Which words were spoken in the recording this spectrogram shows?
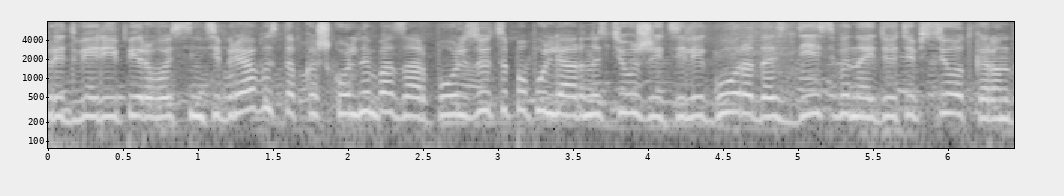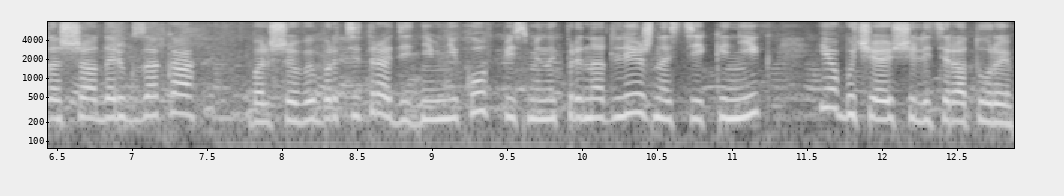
преддверии 1 сентября выставка «Школьный базар» пользуется популярностью у жителей города. Здесь вы найдете все от карандаша до рюкзака. Большой выбор тетрадей, дневников, письменных принадлежностей, книг и обучающей литературы.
